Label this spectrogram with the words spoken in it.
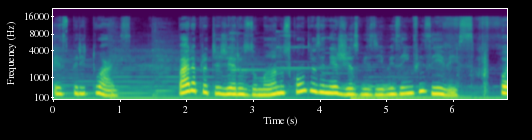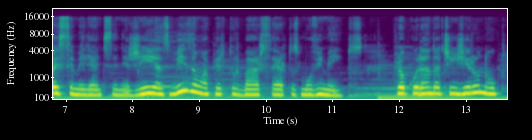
espirituais, para proteger os humanos contra as energias visíveis e invisíveis, pois semelhantes energias visam a perturbar certos movimentos, procurando atingir o núcleo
